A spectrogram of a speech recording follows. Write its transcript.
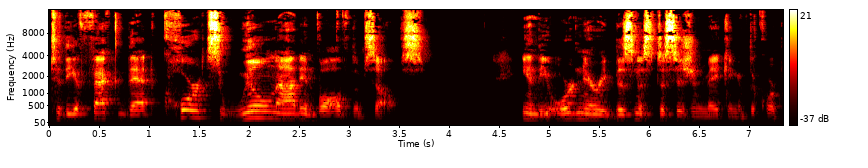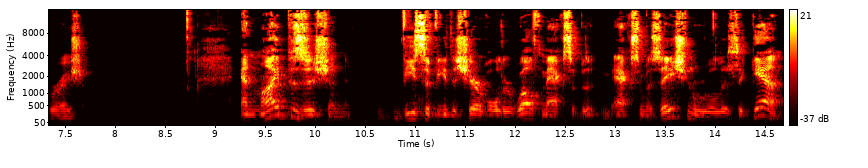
to the effect that courts will not involve themselves in the ordinary business decision making of the corporation. And my position vis-a-vis the shareholder wealth maximization rule is again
